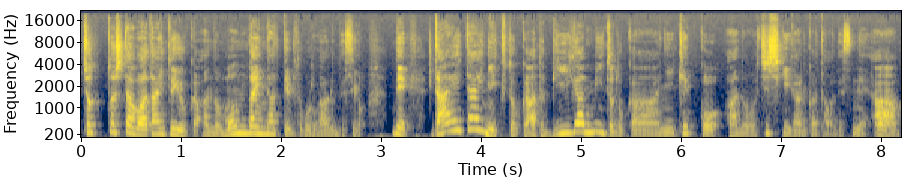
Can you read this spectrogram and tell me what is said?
ちょっとした話題というかあの問題になっているところがあるんですよ。で代替肉とかあとビーガンミートとかに結構あの知識がある方はですねああ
